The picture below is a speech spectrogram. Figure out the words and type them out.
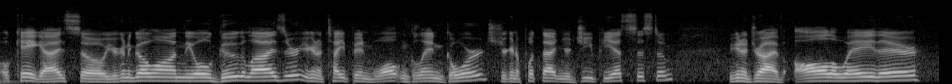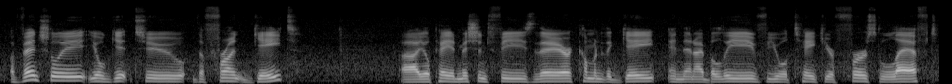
Okay guys, so you're gonna go on the old Googleizer, you're gonna type in Walton Glen Gorge, you're gonna put that in your GPS system, you're gonna drive all the way there. Eventually, you'll get to the front gate. Uh, you'll pay admission fees there, come into the gate, and then I believe you will take your first left.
